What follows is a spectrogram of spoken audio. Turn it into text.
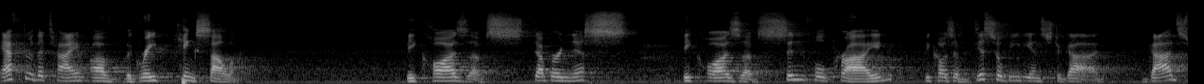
After the time of the great King Solomon, because of stubbornness, because of sinful pride, because of disobedience to God, God's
